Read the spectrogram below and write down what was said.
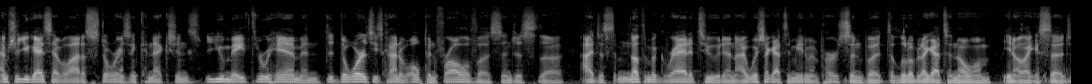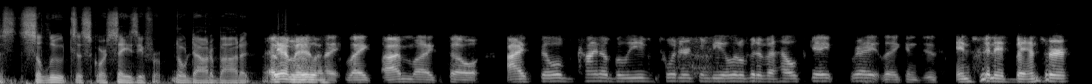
I'm sure you guys have a lot of stories and connections you made through him and the doors he's kind of opened for all of us. And just, uh, I just, nothing but gratitude. And I wish I got to meet him in person, but the little bit I got to know him, you know, like I said, just salute to Scorsese for no doubt about it. Yeah, man. Like, like I'm like, so I still kind of believe Twitter can be a little bit of a hellscape, right? Like, and just infinite banter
